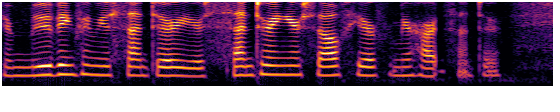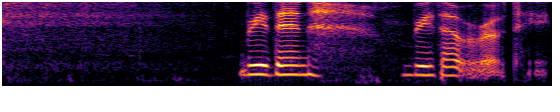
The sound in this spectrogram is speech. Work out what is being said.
You're moving from your center, you're centering yourself here from your heart center. Breathe in, breathe out, rotate.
